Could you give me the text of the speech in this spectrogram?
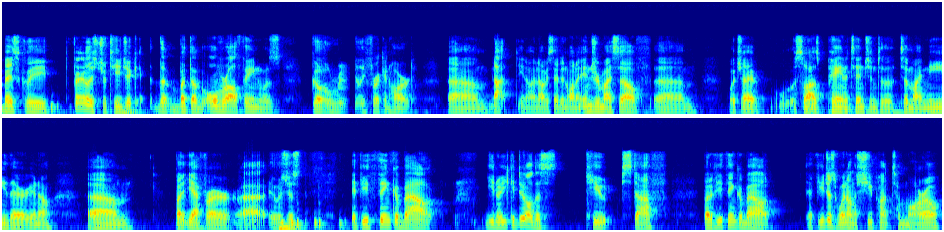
basically fairly strategic. The, but the overall thing was go really freaking hard. Um, not you know, and obviously I didn't want to injure myself, um, which I so I was paying attention to the, to my knee there, you know. Um, but yeah, for uh, it was just if you think about, you know, you could do all this cute stuff, but if you think about if you just went on the sheep hunt tomorrow,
